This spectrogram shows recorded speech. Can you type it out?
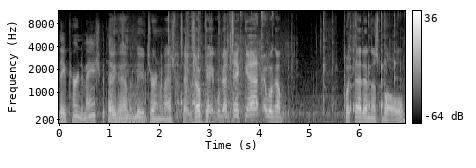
they've turned to mashed potatoes. They have in indeed turned to mashed potatoes. Okay, we're gonna take that and we're gonna put that in this bowl.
